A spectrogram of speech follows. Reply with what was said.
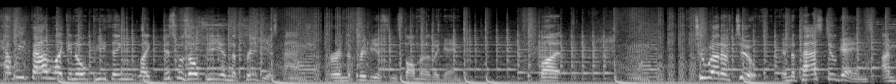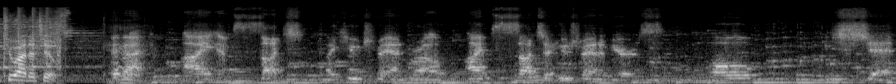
Have we found like an OP thing? Like this was OP in the previous patch or in the previous installment of the game, but two out of two in the past two games. I'm two out of two. Hey, Mac, I am such a huge fan, bro. I'm such a huge fan of yours. Oh shit.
